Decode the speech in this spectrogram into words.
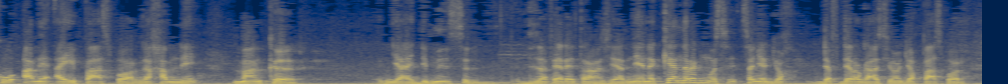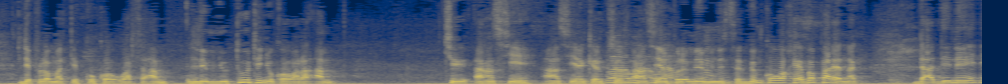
ku amee ay passeport nga xam ne Mankeur Ndiaye di ministre des affaires étrangères nee na kenn rek moo sañ a jox def dérogation jox passeport diplomatique ku ko war sa am lim ñu tuuti ñu ko war a am ci ancien ancien quelque chose ancien premier ministre bi mu ko waxee ba pare nag daal di ne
